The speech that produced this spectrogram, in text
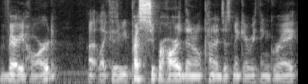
very hard. Uh, like, if you press super hard, then it'll kind of just make everything gray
